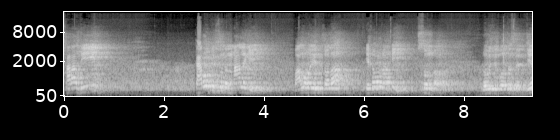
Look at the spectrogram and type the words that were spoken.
সারাদিন কারও পিছনে না লেগে ভালো হয়ে চলা এটা ওটা কি? সুন্নত। নবীজি বলতেছেন যে,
